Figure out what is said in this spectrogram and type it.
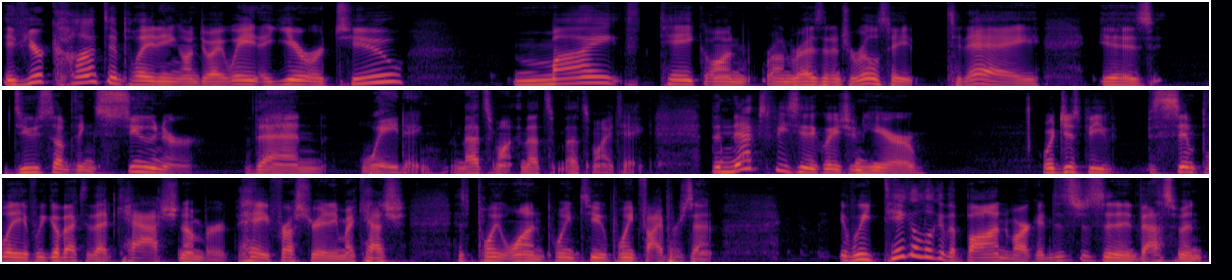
If you're contemplating on do I wait a year or two, my take on on residential real estate today is do something sooner than waiting. And that's my that's that's my take. The next piece of the equation here would just be simply if we go back to that cash number. Hey, frustrating. My cash is 0.1, 0.2, 0.5%. If we take a look at the bond market, this is just an investment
